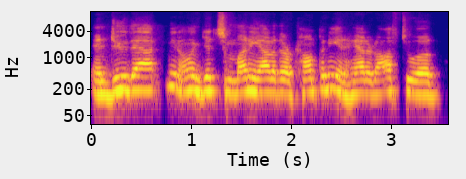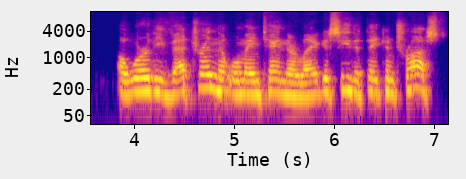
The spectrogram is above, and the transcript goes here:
and do that you know and get some money out of their company and hand it off to a, a worthy veteran that will maintain their legacy that they can trust.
